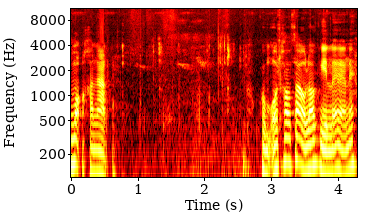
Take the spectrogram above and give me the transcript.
เหมาะขนาด ผมอดข้าวเศร้ารอกินเลยนะเนี่ย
